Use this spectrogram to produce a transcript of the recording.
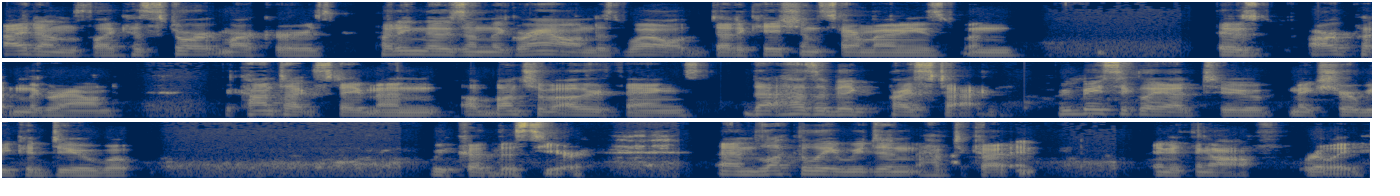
items, like historic markers, putting those in the ground as well, dedication ceremonies, when those are put in the ground, the context statement, a bunch of other things, that has a big price tag. We basically had to make sure we could do what we could this year. And luckily, we didn't have to cut anything off, really.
